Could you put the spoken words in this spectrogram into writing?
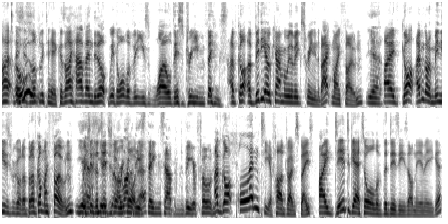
Uh, this is lovely to hear because I have ended up with all of these wildest dream things. I've got a video camera with a big screen in the back, my phone. Yeah. I've got I haven't got a mini disc recorder, but I've got my phone, Yeah, which is a digital a lot recorder. of these things happen to be your phone. I've got plenty of hard drive space. I did get all of the Dizzies on the Amiga,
